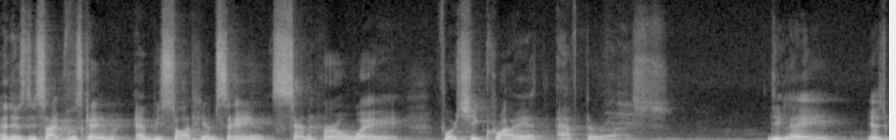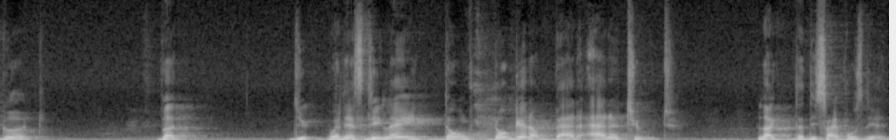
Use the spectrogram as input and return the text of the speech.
And his disciples came and besought him, saying, Send her away, for she crieth after us. Delay is good. But when it's delayed, don't, don't get a bad attitude. like the disciples did.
